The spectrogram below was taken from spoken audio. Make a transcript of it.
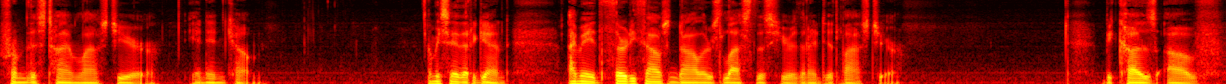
from this time last year in income. Let me say that again. I made $30,000 less this year than I did last year because of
